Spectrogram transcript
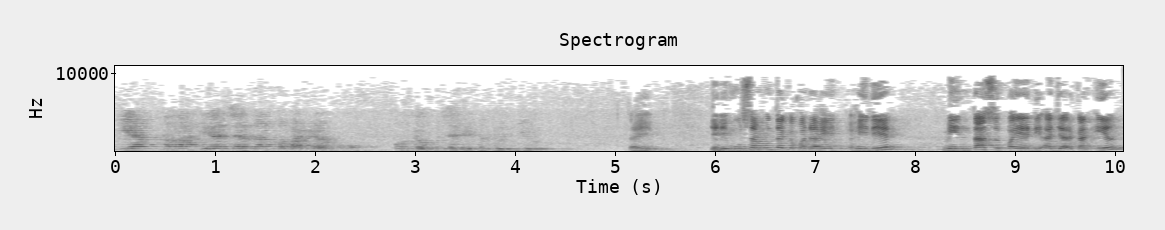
yang telah diajarkan kepadamu untuk menjadi petunjuk. Baik. Jadi Musa minta kepada Khidir minta supaya diajarkan il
